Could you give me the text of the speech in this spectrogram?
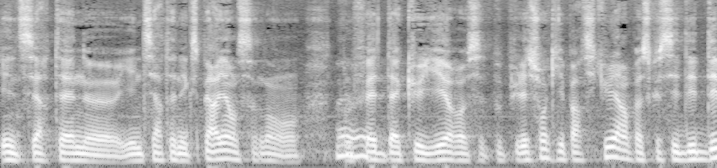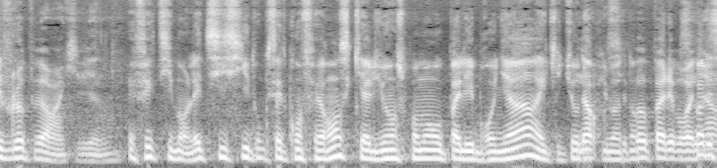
il y a une certaine, euh, il y a une certaine expérience hein, dans, le fait d'accueillir cette population qui est particulière, hein, parce que c'est des développeurs hein, qui viennent. Effectivement, l'ETC, donc cette conférence qui a lieu en ce moment au Palais Brognard et qui dure non, depuis maintenant. pas au Palais Brognard.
